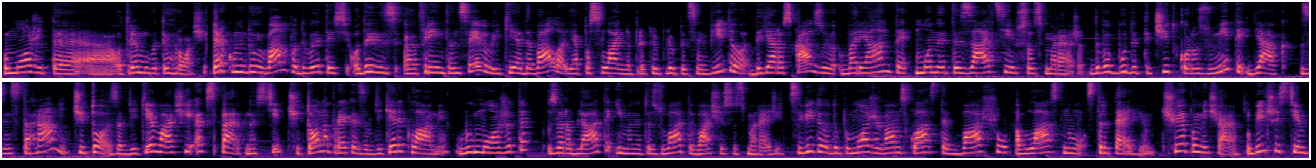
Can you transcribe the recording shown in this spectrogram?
ви можете е, отримувати гроші. Я рекомендую вам подивитись один із е, фрі інтенсивів, які я давала. Я посилання прикріплю під цим відео, де я розказую варіанти монетизації в соцмережах, де ви будете чітко розуміти, як з інстаграму, чи то завдяки вашій експертності, чи то, наприклад, завдяки рекламі, ви можете заробляти і монетизувати ваші соцмережі. Це відео допоможе вам скласти вашу власну стратегію. Що я помічаю у більшості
